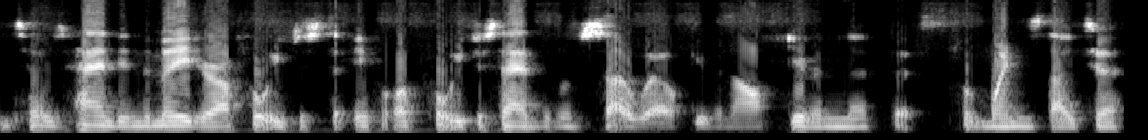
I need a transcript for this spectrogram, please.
in terms of handling the media. I thought he just, I thought he just handled them so well, given off, given the, the from Wednesday to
